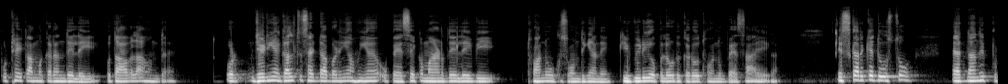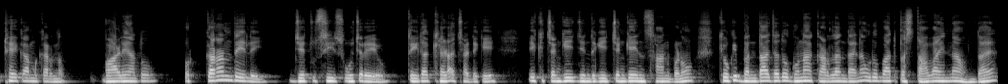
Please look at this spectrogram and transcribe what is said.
ਪੁੱਠੇ ਕੰਮ ਕਰਨ ਦੇ ਲਈ ਉਤਾਵਲਾ ਹੁੰਦਾ ਹੈ। ਔਰ ਜਿਹੜੀਆਂ ਗਲਤ ਸਾਈਟਾਂ ਬਣੀਆਂ ਹੋਈਆਂ ਉਹ ਪੈਸੇ ਕਮਾਉਣ ਦੇ ਲਈ ਵੀ ਤੁਹਾਨੂੰ ਉਕਸਾਉਂਦੀਆਂ ਨੇ ਕਿ ਵੀਡੀਓ ਅਪਲੋਡ ਕਰੋ, ਤੁਹਾਨੂੰ ਪੈਸਾ ਆਏਗਾ। ਇਸ ਕਰਕੇ ਦੋਸਤੋ ਐਦਾਂ ਦੇ ਪੁੱਠੇ ਕੰਮ ਕਰਨ ਵਾਲਿਆਂ ਤੋਂ ਔਰ ਕਰਨ ਦੇ ਲਈ ਜੇ ਤੁਸੀਂ ਸੋਚ ਰਹੇ ਹੋ ਤੇ ਇਹਦਾ ਖੇੜਾ ਛੱਡ ਕੇ ਇੱਕ ਚੰਗੀ ਜ਼ਿੰਦਗੀ, ਚੰਗੇ ਇਨਸਾਨ ਬਣੋ, ਕਿਉਂਕਿ ਬੰਦਾ ਜਦੋਂ ਗੁਨਾਹ ਕਰ ਲੈਂਦਾ ਹੈ ਨਾ ਉਹਦੇ ਬਾਅਦ ਪਛਤਾਵਾ ਇੰਨਾ ਹੁੰਦਾ ਹੈ,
